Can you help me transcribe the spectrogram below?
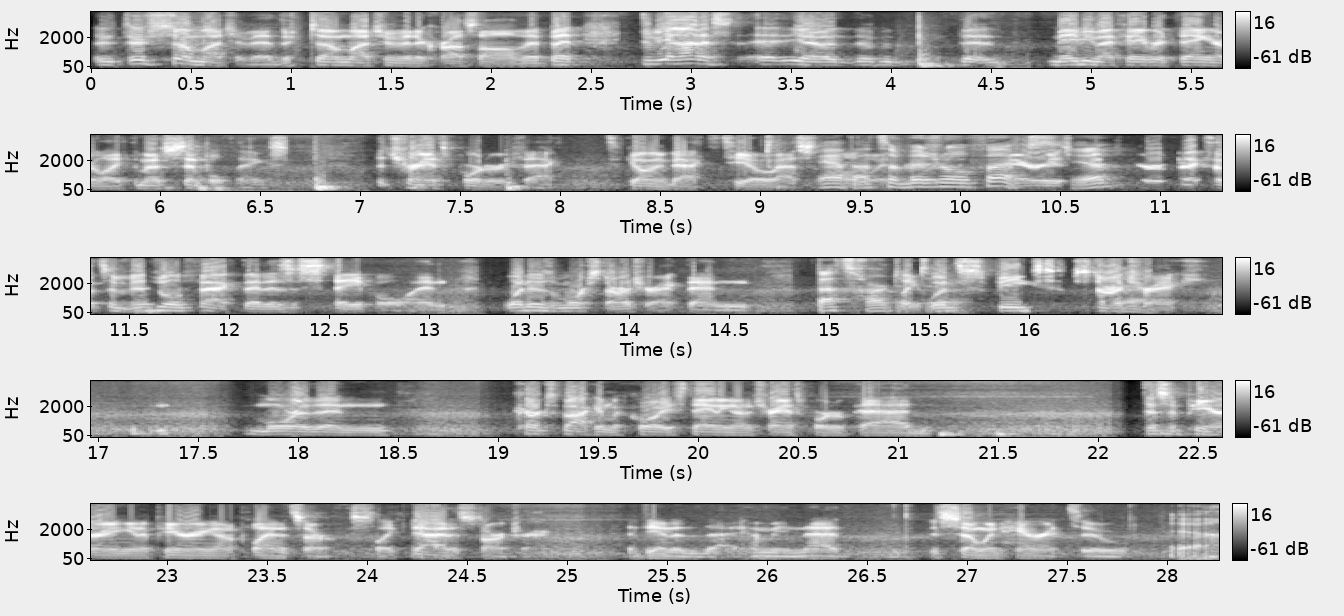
there's so much of it there's so much of it across all of it but to be honest uh, you know the, the, maybe my favorite thing are like the most simple things the transporter effect going back to tos Yeah, that's a visual effect, yeah. effects that's a visual effect that is a staple and what is more star trek than That's hard to like do. what speaks star Yeah. trek more than kirk spock and mccoy standing on a transporter pad disappearing and appearing on a planet surface like that is star trek at the end of the day i mean that is so inherent to Yeah.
